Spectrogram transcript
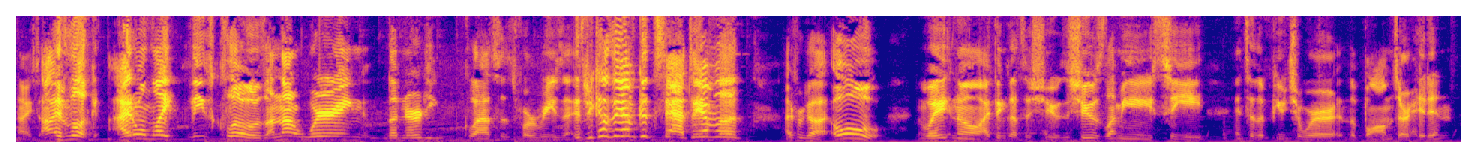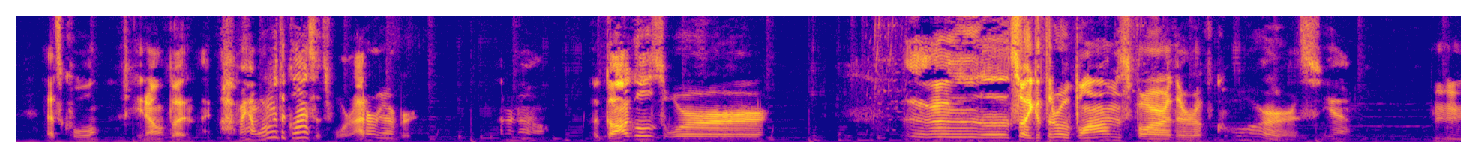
Nice. I, look, I don't like these clothes. I'm not wearing the nerdy glasses for a reason. It's because they have good stats. They have a... I forgot. Oh! Wait, no, I think that's the shoes. The shoes let me see into the future where the bombs are hidden. That's cool, you know, but... Oh, man, what were the glasses for? I don't remember. I don't know. The goggles were... Uh, so I could throw bombs farther, of course. Yeah. Mm-hmm.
